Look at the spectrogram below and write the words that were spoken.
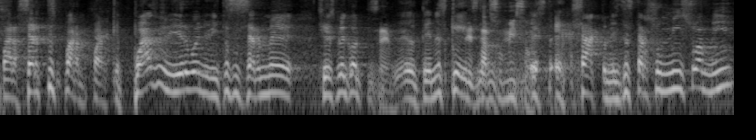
para hacerte, para, para que puedas vivir, güey, necesitas hacerme, si explico, Sí. Eh, tienes que... Estar sumiso. Exacto, necesitas estar sumiso a mí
